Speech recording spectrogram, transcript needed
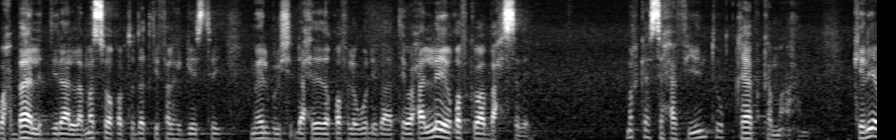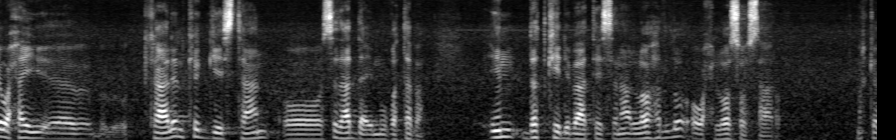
waxbaa la dilaa lama soo qabto dadkii falka geystay meel bulsho dhexdeeda qof lagu dhibaatay waxaa leeyahay qofkii waa baxsaday. Marka saxafiyiintu qeybka ma ahan. Keliya waxay eh, kaalin ka geystaan oo sida hadda ay muuqataba in dadkii dhibaataysanaa loo hadlo oo wax loo soo saaro. Marka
